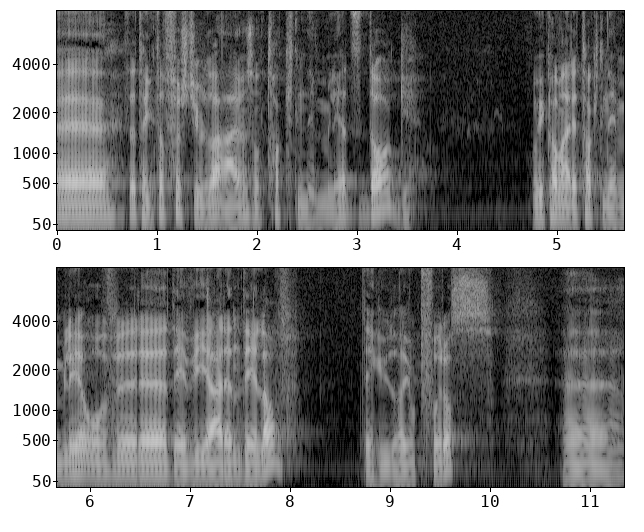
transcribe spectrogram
Eh, så jeg tenkte at Første juledag er jo en sånn takknemlighetsdag. Hvor vi kan være takknemlige over eh, det vi er en del av. Det Gud har gjort for oss. Eh,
